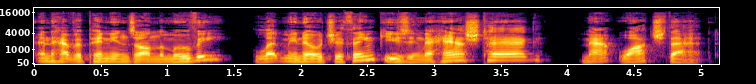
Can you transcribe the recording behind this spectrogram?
and have opinions on the movie, let me know what you think using the hashtag MattWatchThat.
